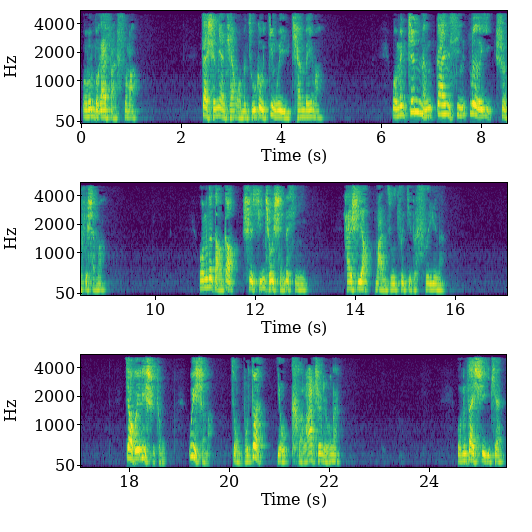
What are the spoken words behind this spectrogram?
我们不该反思吗？在神面前，我们足够敬畏与谦卑吗？我们真能甘心乐意顺服神吗？我们的祷告是寻求神的心意，还是要满足自己的私欲呢？教会历史中为什么总不断有可拉之流呢？我们再试一天，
